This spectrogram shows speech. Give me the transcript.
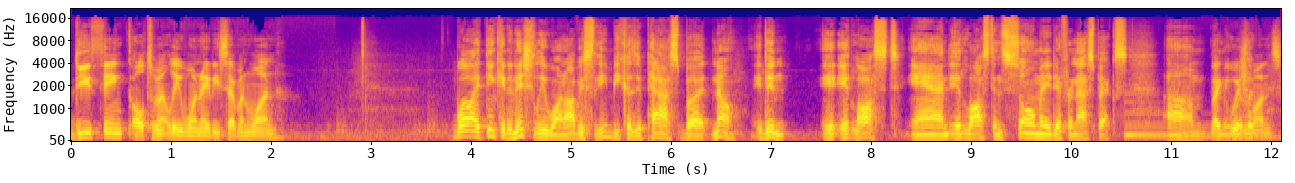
Do you think ultimately 187 won? Well, I think it initially won, obviously, because it passed, but no, it didn't. It, it lost, and it lost in so many different aspects. Um, like I mean, which look, ones?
